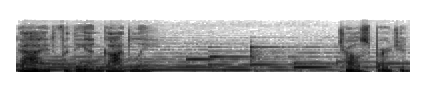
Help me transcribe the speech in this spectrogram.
died for the ungodly. Charles Spurgeon.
